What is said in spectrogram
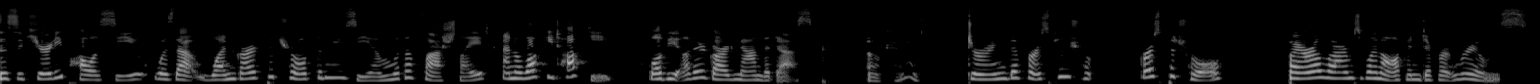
The security policy was that one guard patrolled the museum with a flashlight and a walkie talkie, while the other guard manned the desk. Okay. During the first, patro- first patrol, fire alarms went off in different rooms.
